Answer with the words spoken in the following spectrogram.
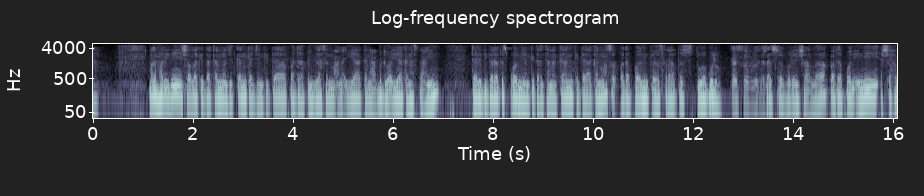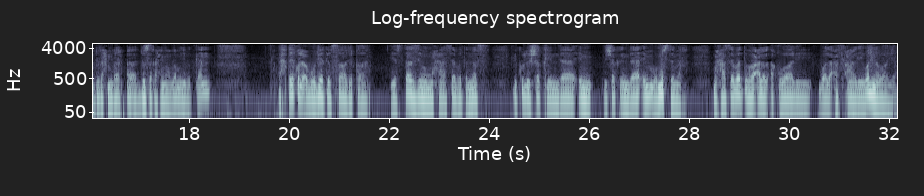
Malam hari ini insyaallah kita akan melanjutkan kajian kita pada penjelasan makna iya kana abudu wa iya kana nasta'in dari 300 poin yang kita rencanakan kita akan masuk pada poin ke 120 120 120 insyaallah pada poin ini Syekh Abdul Rahman Ad-Dusar rahimahullah menyebutkan tahqiqul ubudiyyah as-sadiqah يستلزم محاسبة النفس بكل شكل دائم بشكل دائم ومستمر محاسبتها على الأقوال والأفعال والنوايا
